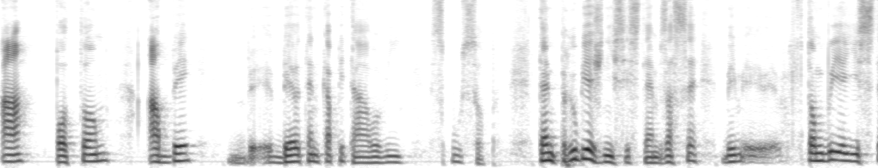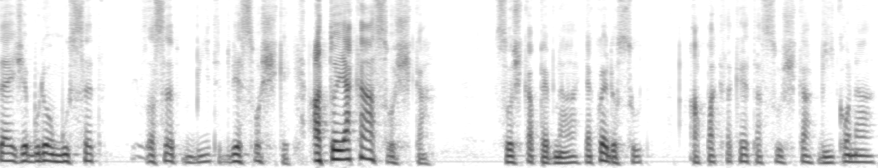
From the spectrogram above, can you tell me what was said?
a potom, aby byl ten kapitálový způsob. Ten průběžný systém zase by, v tom by je jisté, že budou muset zase být dvě složky. A to jaká složka? Složka pevná, jako je dosud, a pak také ta složka výkonná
